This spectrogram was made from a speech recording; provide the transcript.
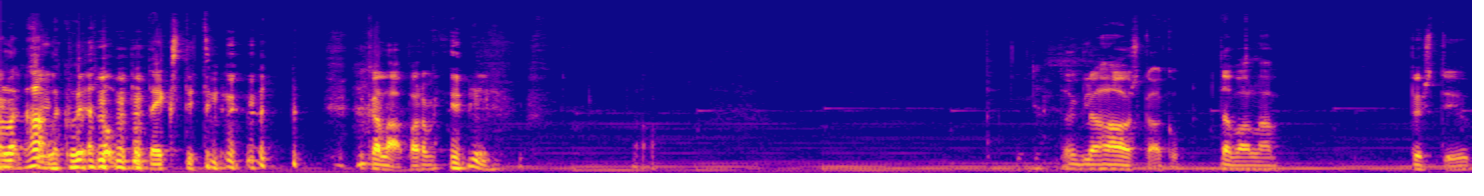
Al- alku- ja lopputekstit. Kalaparvi. niin. Tuo on kyllä hauskaa, kun tavallaan pystyy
